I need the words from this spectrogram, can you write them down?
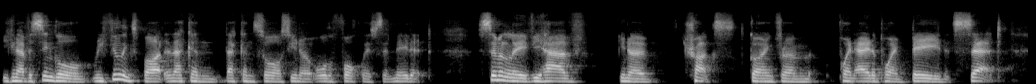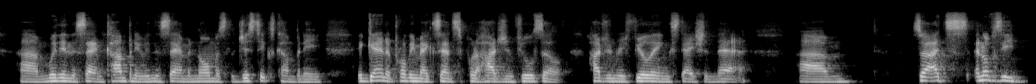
you can have a single refueling spot and that can that can source, you know, all the forklifts that need it. Similarly, if you have, you know, trucks going from point A to point B that's set um, within the same company, within the same enormous logistics company, again, it probably makes sense to put a hydrogen fuel cell, hydrogen refueling station there. Um, so it's and obviously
